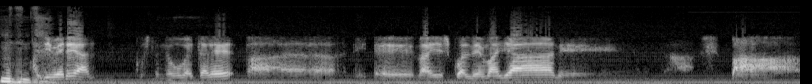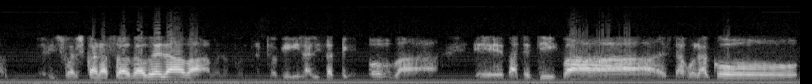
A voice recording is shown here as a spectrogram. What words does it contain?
Mhm. Aldi berean, ikusten dugu baita ere, ba, e, bai eskualde mailan, e, ba, izugar eskarazoa daudela, ba, bueno, kontzertuak egin alizateko, ba, e, batetik, ba, ez dagolako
